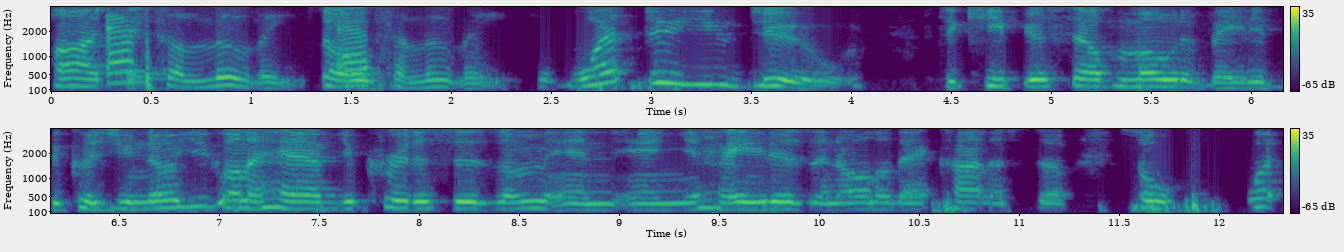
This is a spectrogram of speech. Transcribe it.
podcast. Absolutely. So- Absolutely. What do you do to keep yourself motivated because you know you're going to have your criticism and and your haters and all of that kind of stuff so what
